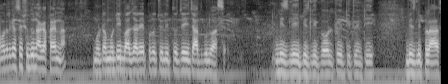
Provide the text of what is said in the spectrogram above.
আমাদের কাছে শুধু নাগাফায়ার না, মোটামুটি বাজারে প্রচলিত যেই জাতগুলো আছে, Bijli Bijli gold twenty twenty Bijli plus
